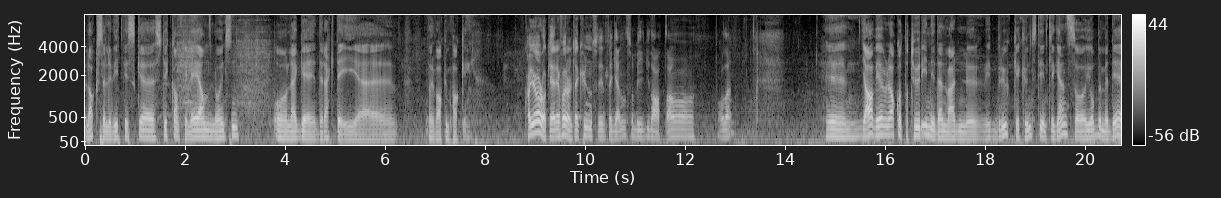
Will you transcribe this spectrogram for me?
laks- eller hvitfiskstykkene, filetene, loinsen, og legger direkte i eh, for vakuumpakking. Hva gjør dere i forhold til kunstig intelligens og big data og, og det? Eh, ja, vi er akkurat på tur inn i den verden nå. Vi bruker kunstig intelligens og jobber med det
